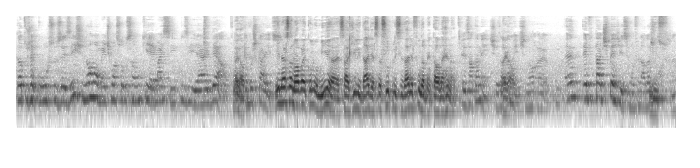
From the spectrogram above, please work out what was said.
tantos recursos. Existe normalmente uma solução que é mais simples e é a ideal. Legal. É buscar isso. E nessa nova economia, essa agilidade, essa simplicidade é fundamental, né, Renato? Exatamente, exatamente. Não, é, é evitar desperdício no final das Isso. contas. Né?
